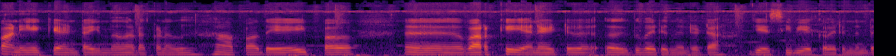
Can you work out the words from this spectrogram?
പണിയൊക്കെ കേട്ടോ ഇന്ന് നടക്കുന്നത് അപ്പോൾ അതേ ഇപ്പോൾ വർക്ക് ചെയ്യാനായിട്ട് ഇത് വരുന്നുണ്ട് കേട്ടോ ജെ സി ബി ഒക്കെ വരുന്നുണ്ട്.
